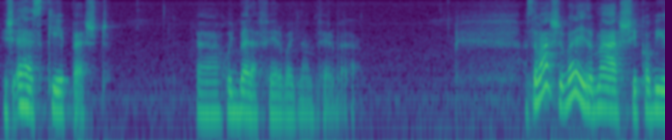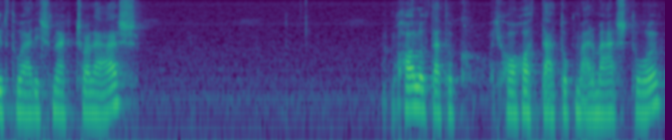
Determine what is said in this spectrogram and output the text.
És ehhez képest, hogy belefér vagy nem fér bele. Aztán a másik, van egy a másik, a virtuális megcsalás. Hallottátok, vagy hallhattátok már mástól,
